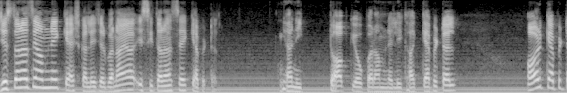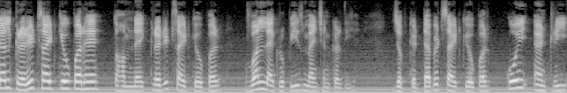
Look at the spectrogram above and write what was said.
जिस तरह से हमने कैश का लेजर बनाया, इसी तरह से कैपिटल। यानी टॉप के ऊपर हमने लिखा कैपिटल। और कैपिटल क्रेडिट साइड के ऊपर है तो हमने क्रेडिट साइड के ऊपर वन लाख रुपीज़ मैंशन कर दी है, जबकि डेबिट साइड के ऊपर कोई एंट्री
